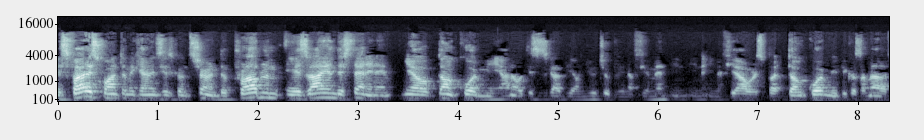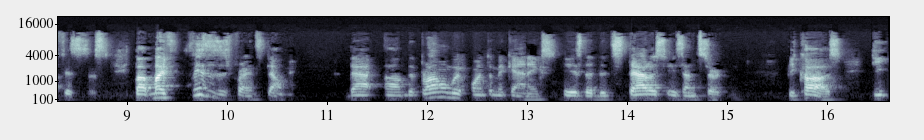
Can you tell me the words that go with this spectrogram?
As far as quantum mechanics is concerned, the problem, as I understand it, and you know, don't quote me. I know this is going to be on YouTube in a few minutes, in, in, a few hours, but don't quote me because I'm not a physicist. But my physicist friends tell me that um, the problem with quantum mechanics is that the status is uncertain because the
